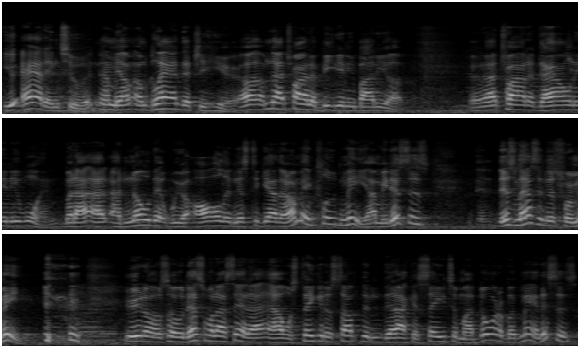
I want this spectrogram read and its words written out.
you're adding to it. I mean, I'm glad that you're here. I'm not trying to beat anybody up. And I try to down anyone, but I, I know that we are all in this together. I'm including me. I mean, this is this lesson is for me. you know, so that's what I said. I, I, was thinking of something that I could say to my daughter, but man, this is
